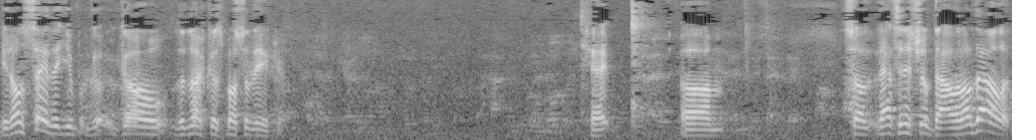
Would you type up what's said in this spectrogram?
You don't say that you go, the knife goes basar the. Okay. Um, so that's an issue of dalit al dalit.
